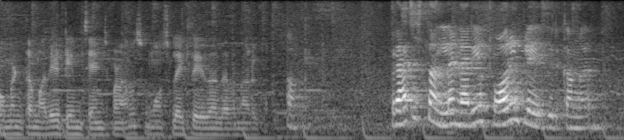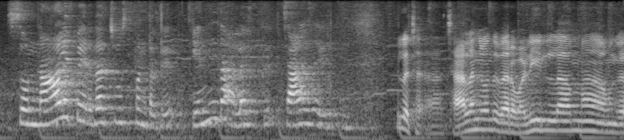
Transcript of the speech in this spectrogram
மொமெண்டம் அதே டீம் சேஞ்ச் பண்ணாமல் ஸோ மோஸ்ட் லைக்லி இதான் லெவனாக இருக்கும். ராஜஸ்தானில் நிறைய ஃபாரின் பிளேயர்ஸ் இருக்காங்க. ஸோ நாலு பேர் தான் சூஸ் பண்ணுறது எந்த அளவுக்கு சேலஞ்சாக இருக்கும் இல்லை சேலஞ்ச் வந்து வேறு வழி இல்லாமல் அவங்க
